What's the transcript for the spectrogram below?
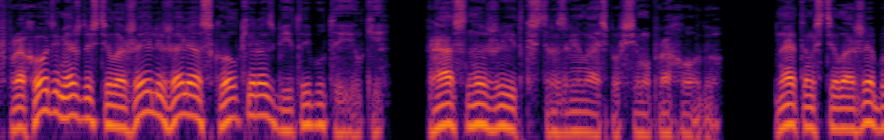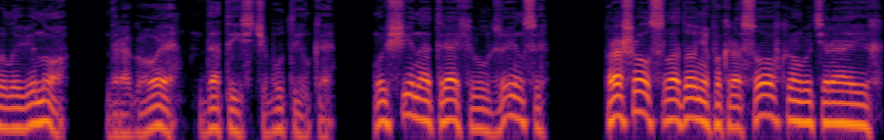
В проходе между стеллажей лежали осколки разбитой бутылки. Красная жидкость разлилась по всему проходу. На этом стеллаже было вино, Дорогое, до тысячи бутылка. Мужчина отряхивал джинсы, прошел с ладони по кроссовкам, вытирая их,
